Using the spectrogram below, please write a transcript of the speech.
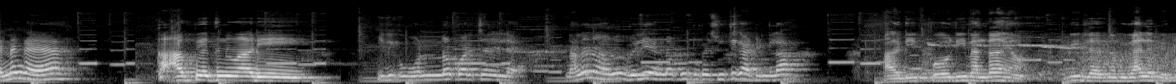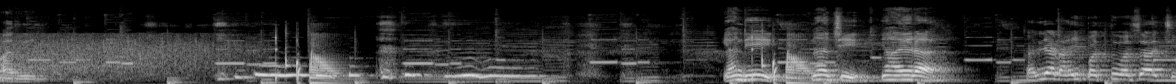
என்னங்க? காப்பி எடுத்துன்னு வாடி. இதுக்கு ஒன்றும் குறைச்சல் இல்லை. நல்ல நாளும் வெளியே எங்கன்னா கூட்டு போய் சுற்றி காட்டுங்களா அடி போடி வெங்காயம். வீட்டில் நம்ம வேலையை போய் பாரு. ஏன்டி என்னாச்சு? ஏன் ஆயிரா? கல்யாணம் ஆகி பத்து வருஷம் ஆச்சு.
